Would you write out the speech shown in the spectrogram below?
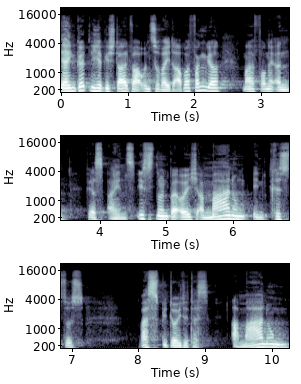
der in göttlicher Gestalt war und so weiter. Aber fangen wir mal vorne an. Vers 1. Ist nun bei euch Ermahnung in Christus. Was bedeutet das? Ermahnung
